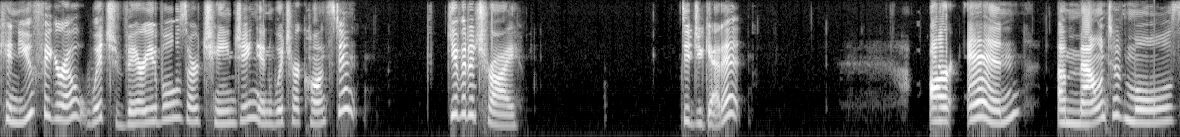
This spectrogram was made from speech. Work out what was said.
Can you figure out which variables are changing and which are constant? Give it a try. Did you get it? Our N amount of moles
